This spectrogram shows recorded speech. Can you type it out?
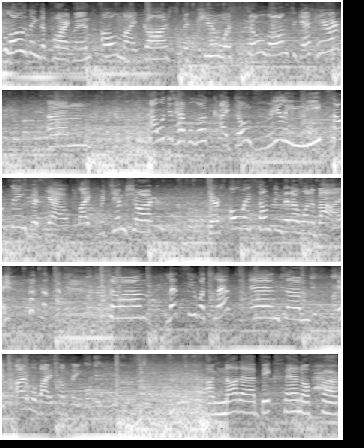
clothing department. Oh my gosh, the queue was so long to get here. Um, I will just have a look. I don't really need something, but yeah, like with Gymshark, there's always something that I want to buy. so um, let's see what's left and um, if I will buy something. I'm not a big fan of uh,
